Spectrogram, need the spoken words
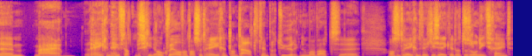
Um, maar regen heeft dat misschien ook wel. Want als het regent, dan daalt de temperatuur. Ik noem maar wat. Uh, als het regent, weet je zeker dat de zon niet schijnt.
